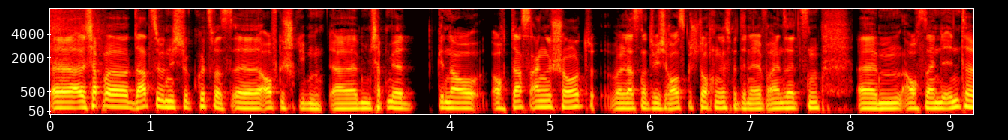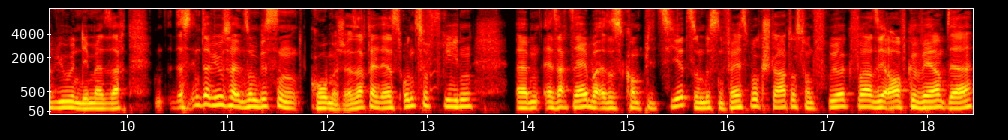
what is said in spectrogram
Äh, ich habe äh, dazu nicht so kurz was äh, aufgeschrieben. Ähm, ich habe mir genau auch das angeschaut, weil das natürlich rausgestochen ist mit den elf Einsätzen. Ähm, auch sein Interview, in dem er sagt, das Interview ist halt so ein bisschen komisch. Er sagt halt, er ist unzufrieden. Ähm, er sagt selber, es ist kompliziert, so ein bisschen Facebook-Status von früher quasi aufgewärmt, ja.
